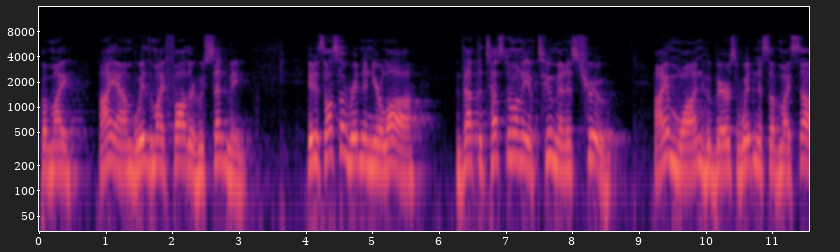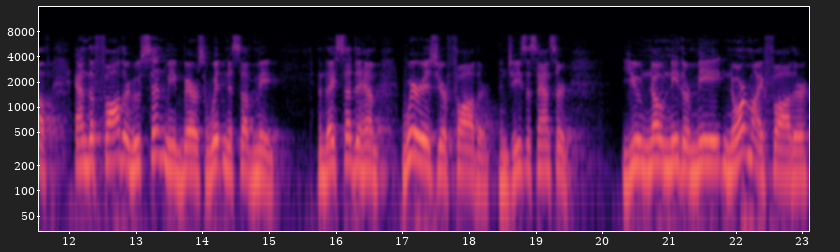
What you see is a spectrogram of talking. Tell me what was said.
but my, I am with my Father who sent me. It is also written in your law that the testimony of two men is true. I am one who bears witness of myself, and the Father who sent me bears witness of me. And they said to him, Where is your Father? And Jesus answered, You know neither me nor my Father.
